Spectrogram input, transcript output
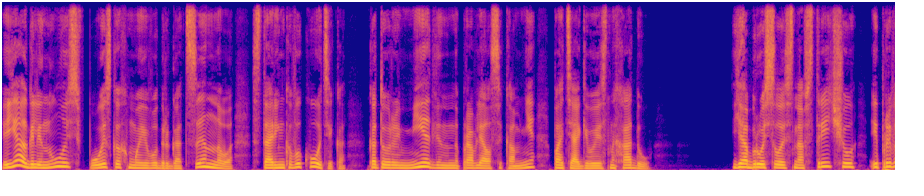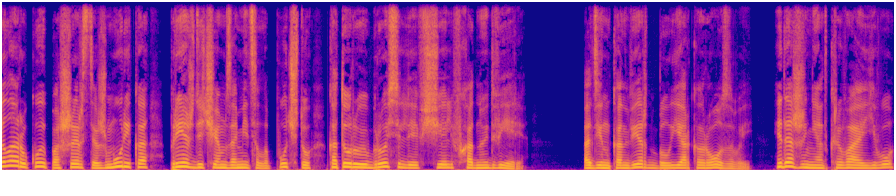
и я оглянулась в поисках моего драгоценного старенького котика — который медленно направлялся ко мне, потягиваясь на ходу. Я бросилась навстречу и провела рукой по шерсти жмурика, прежде чем заметила почту, которую бросили в щель входной двери. Один конверт был ярко-розовый, и даже не открывая его,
